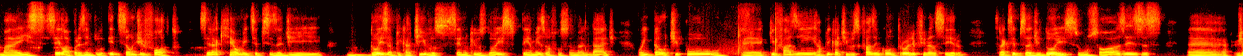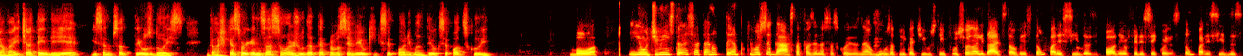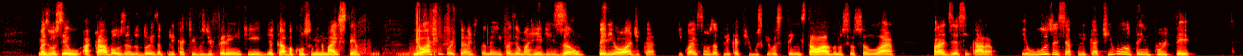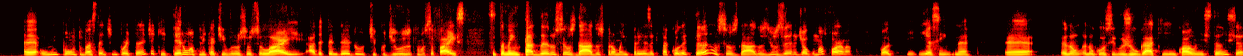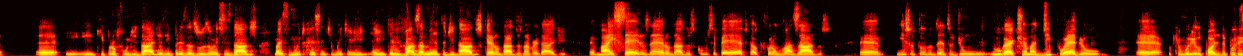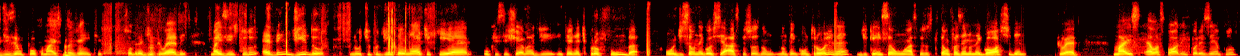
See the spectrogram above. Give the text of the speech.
Mas, sei lá, por exemplo, edição de foto. Será que realmente você precisa de dois aplicativos, sendo que os dois têm a mesma funcionalidade? ou então tipo é, que fazem aplicativos que fazem controle financeiro. Será que você precisa de dois? Um só, às vezes, é, já vai te atender e você não precisa ter os dois. Então, acho que essa organização ajuda até para você ver o que, que você pode manter, o que você pode excluir. Boa. E, em última instância, até no tempo que você gasta fazendo essas coisas, né? Alguns aplicativos têm funcionalidades talvez tão parecidas e podem oferecer coisas tão parecidas mas você acaba usando dois aplicativos diferentes e acaba consumindo mais tempo. E eu acho importante também fazer uma revisão periódica de quais são os aplicativos que você tem instalado no seu celular para dizer assim, cara, eu uso esse aplicativo ou eu tenho por ter? É, um ponto bastante importante é que ter um aplicativo no seu celular e a depender do tipo de uso que você faz, você também está dando os seus dados para uma empresa que está coletando os seus dados e usando de alguma forma. Pode, e, e assim, né? É, eu, não, eu não consigo julgar aqui em qual instância é, e em que profundidade as empresas usam esses dados, mas muito recentemente a gente, a gente teve vazamento de dados, que eram dados, na verdade, mais sérios, né? Eram dados como CPF e tal, que foram vazados. É, isso tudo dentro de um lugar que chama Deep Web, ou é, que o Murilo pode depois dizer um pouco mais para gente sobre a Deep Web, mas isso tudo é vendido no tipo de internet que é o que se chama de internet profunda, onde são negociar, as pessoas não, não têm controle, né, de quem são as pessoas que estão fazendo negócio dentro da Deep Web, mas elas podem, por exemplo,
